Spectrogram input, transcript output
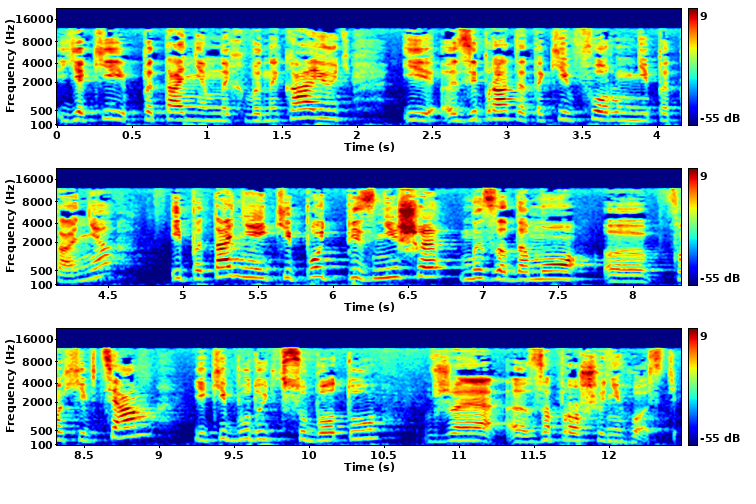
які питання в них виникають, і зібрати такі форумні питання, і питання, які пізніше ми задамо е, фахівцям, які будуть в суботу вже е, запрошені гості.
